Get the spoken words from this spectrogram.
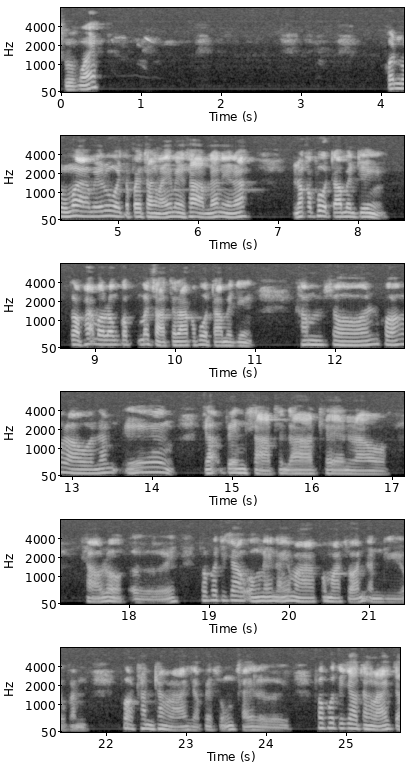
ถูกไหมคนหมู่มากไม่รู้ว่าจะไปทางไหนไม่ทราบนะเนี่ยนะแล้วก็พูดตามเป็นจริง ก็พระบรมก็มาศาสราก็พูดตามเป็นจริง คำสอนของเรานั่นเอง จะเป็นศาสดาแทนเราชาวโลกเอ๋ยพระพุทธเจ้าองค์ไหนๆมาก็มาสอนอันเดียวกันพวกท่านทั้งหลายอย่าไปสงสัยเลย พระพุทธเจ้าทั้งหลายจะ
